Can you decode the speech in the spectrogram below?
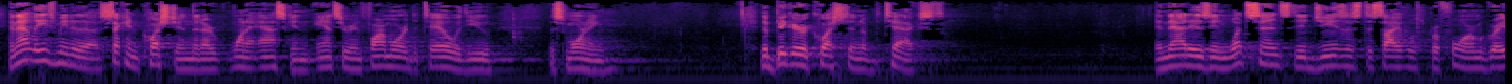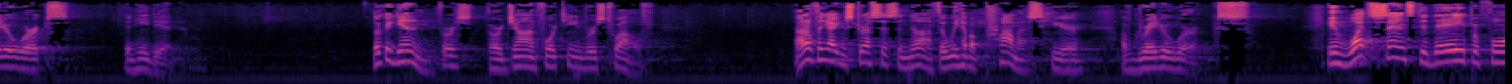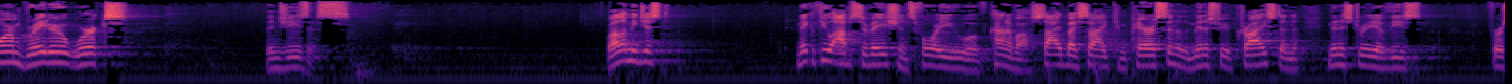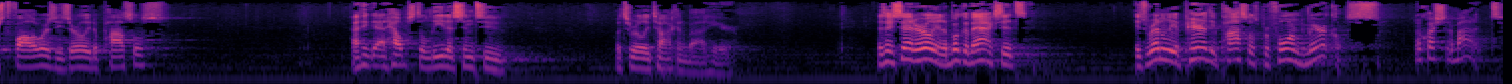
And that leads me to the second question that I want to ask and answer in far more detail with you this morning. The bigger question of the text and that is, in what sense did Jesus' disciples perform greater works than he did? Look again, first or John 14, verse 12. I don't think I can stress this enough that we have a promise here of greater works. In what sense did they perform greater works than Jesus? Well, let me just make a few observations for you of kind of a side by side comparison of the ministry of Christ and the ministry of these first followers, these early apostles. I think that helps to lead us into what's really talking about here. As I said earlier in the book of Acts, it's, it's readily apparent the apostles performed miracles. No question about it.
